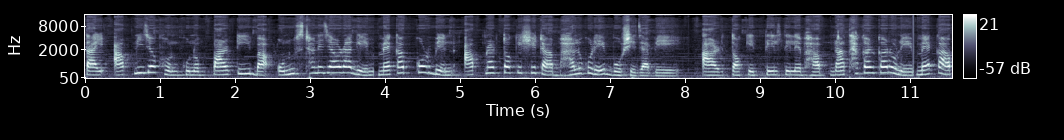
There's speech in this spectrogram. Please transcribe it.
তাই আপনি যখন কোনো পার্টি বা অনুষ্ঠানে যাওয়ার আগে মেকআপ করবেন, আপনার ত্বকে সেটা ভালো করে বসে যাবে। আর ত্বকে তেলতেলে ভাব না থাকার কারণে মেকআপ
